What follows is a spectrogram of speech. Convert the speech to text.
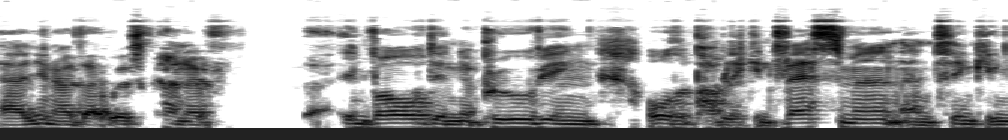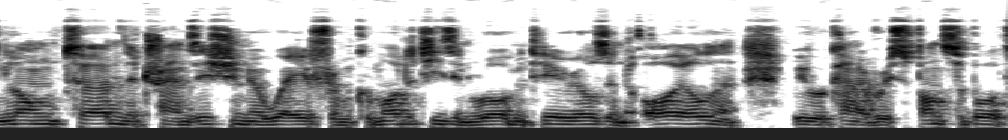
Uh, you know, that was kind of involved in approving all the public investment and thinking long term, the transition away from commodities and raw materials and oil. And we were kind of responsible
